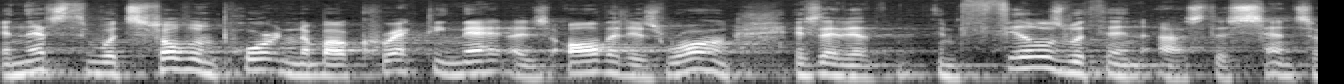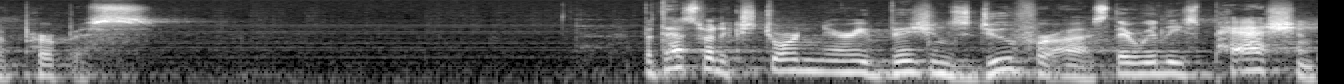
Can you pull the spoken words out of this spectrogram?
And that's what's so important about correcting that is all that is wrong, is that it infills within us the sense of purpose. But that's what extraordinary visions do for us. They release passion.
